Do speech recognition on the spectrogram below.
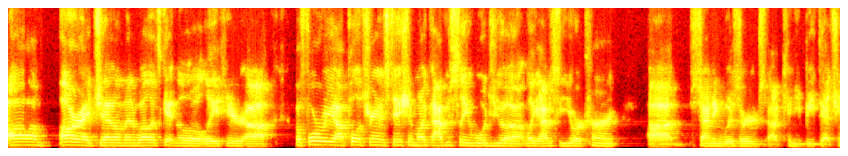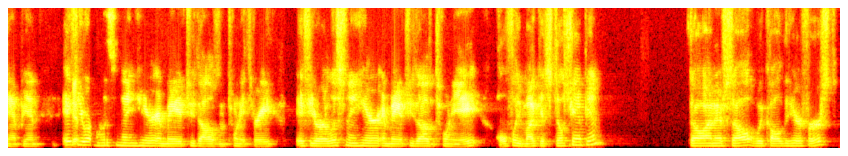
Um. All right, gentlemen. Well, it's getting a little late here. Uh, before we uh, pull a train to station, Mike, obviously, would you uh, like? Obviously, your current uh, Shining Wizards. Uh, can you beat that champion? If Yep. you are listening here in May of 2023, if you are listening here in May of 2028, hopefully Mike is still champion. So, and if so, we called it here first.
